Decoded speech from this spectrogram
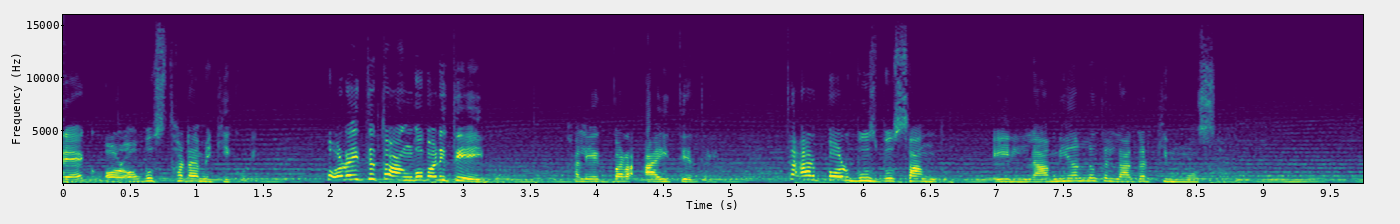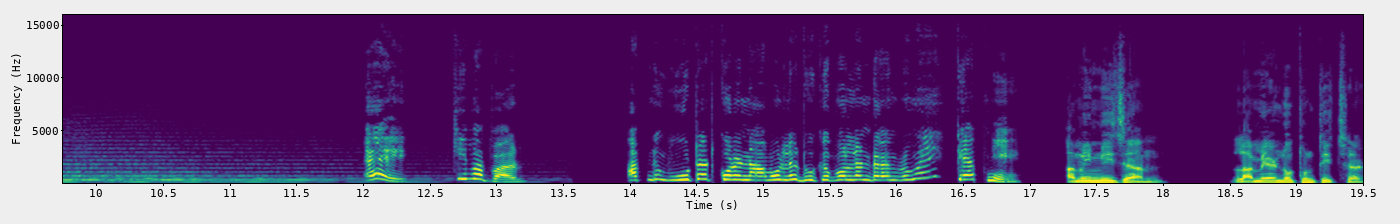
দেখ ওর অবস্থাটা আমি কি করি। পড়াইতে তো আঙ্গবাড়িতে এইব খালি একবার আইতে দে। তারপর বুঝব সান্দু এই লামিয়ার লোকে লাগার কি মশা এই কি ব্যাপার? আপনি হুটহাট করে না বলে ঢুকে পড়লেন ড্রয়িং রুমে কে নিয়ে? আমি মিজান লামিয়ার নতুন টিচার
